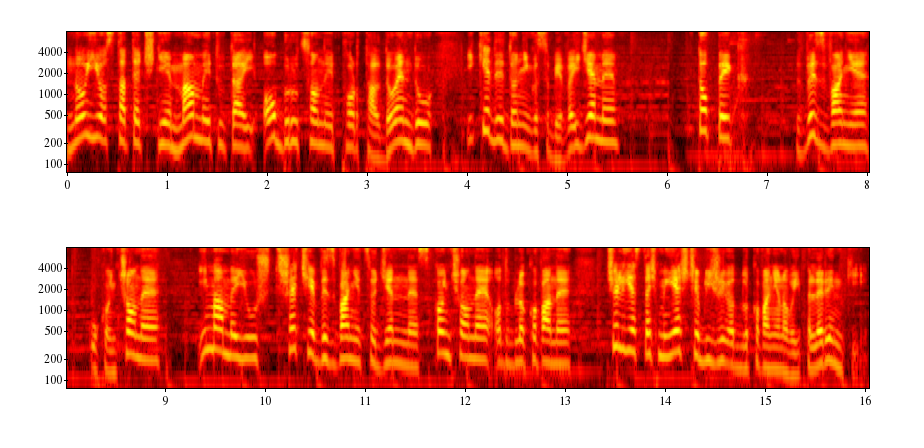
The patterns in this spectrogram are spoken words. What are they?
No i ostatecznie mamy tutaj obrócony portal do endu i kiedy do niego sobie wejdziemy, to pyk, wyzwanie ukończone i mamy już trzecie wyzwanie codzienne skończone, odblokowane, czyli jesteśmy jeszcze bliżej odblokowania nowej pelerynki.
